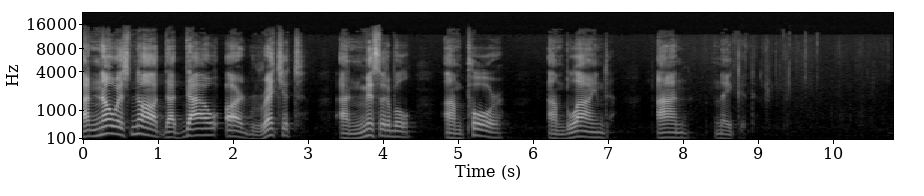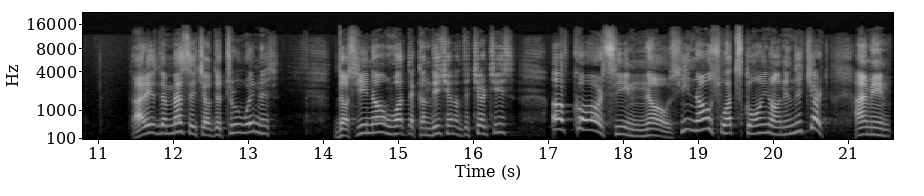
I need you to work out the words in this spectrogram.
and knowest not that thou art wretched and miserable and poor and blind and naked. That is the message of the true witness. Does he know what the condition of the church is? Of course he knows. He knows what's going on in the church. I mean,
